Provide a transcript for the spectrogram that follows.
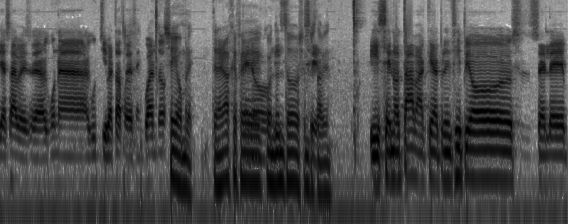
ya sabes, alguna, algún chivatazo de vez en cuando. Sí, hombre, tener al jefe contento siempre está bien. Y se notaba que al principio se le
